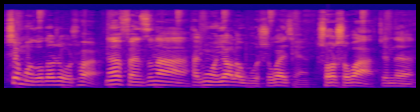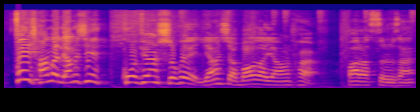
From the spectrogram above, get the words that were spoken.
这么多的肉串？那粉丝呢，他跟我要了五十块钱。说实话，真的非常的良心。锅圈实惠，两小包的羊肉串花了四十三。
